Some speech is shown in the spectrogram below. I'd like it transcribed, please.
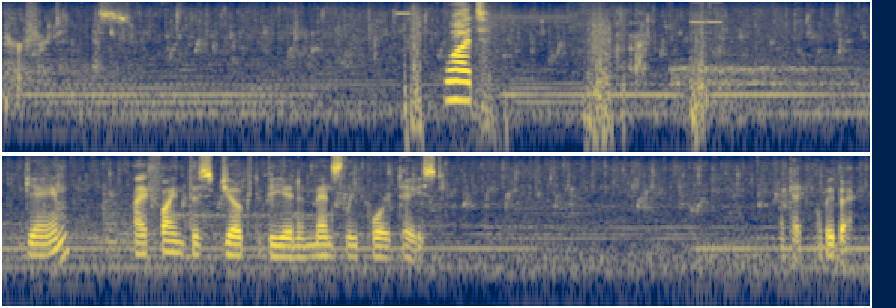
Perfect. Yes. What? Game? I find this joke to be an immensely poor taste. Okay, I'll be back.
